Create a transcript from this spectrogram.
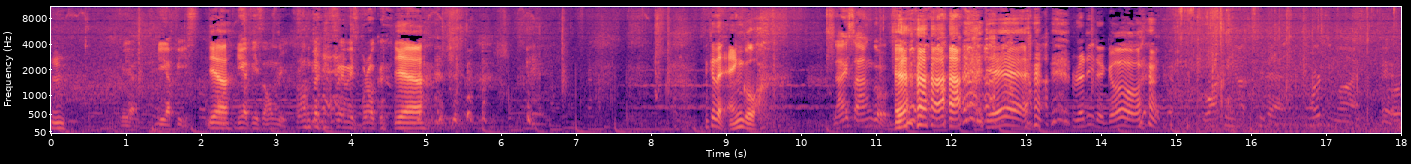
Mm. Yeah, rear piece. Yeah. Rear piece only. Front frame is broken. Yeah. Look at the angle. Nice angle. yeah. Ready to go. Walking up to that parking lot, Yeah. or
